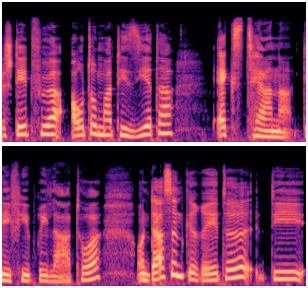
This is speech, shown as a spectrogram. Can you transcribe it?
steht für automatisierter externer Defibrillator. Und das sind Geräte, die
